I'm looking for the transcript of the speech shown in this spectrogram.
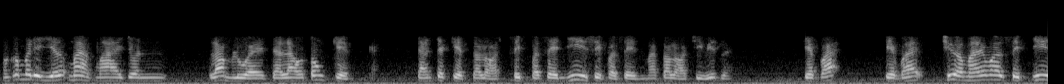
มันก็ไม่ได้เยอะมากมายจนร่ำรวย แต่เราต้องเก็บไง อาจารย์จะเก็บตลอดสิบเปอร์เซ็นยี่สิบเปอร์เซ็นมาตลอดชีวิตเลย เก็บไว้เก็บไว้ เชื่อไหมว่าสิบยี่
